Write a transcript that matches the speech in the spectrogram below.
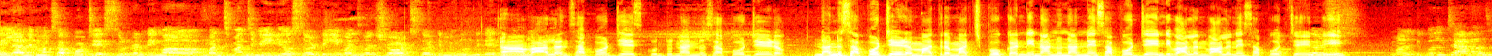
ఇలానే మాకు సపోర్ట్ చేస్తుండండి. మా మంచి మంచి వీడియోస్ తోటి మంచి మంచి షార్ట్స్ తోటి మేము ముందుకైతే ఆ, వాళ్ళని సపోర్ట్ చేసుకుంటూ నన్ను సపోర్ట్ చేయడం. నన్ను సపోర్ట్ చేయడం మాత్రం మర్చిపోకండి. నన్ను నన్నే సపోర్ట్ చేయండి వాళ్ళని వాళ్ళనే సపోర్ట్ చేయండి. మల్టిపుల్ ఛానల్స్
